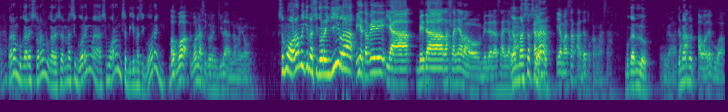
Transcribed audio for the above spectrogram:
Kenapa? Orang buka restoran, buka restoran nasi goreng mah semua orang bisa bikin nasi goreng. Oh gua gua nasi goreng gila namanya om. Semua orang bikin nasi goreng gila. Iya tapi ini ya beda rasanya lah om, beda rasanya Yang lah. masak Karena siapa? ya masak ada tukang masak. Bukan lu. Enggak. Kenapa? a- awalnya gua.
